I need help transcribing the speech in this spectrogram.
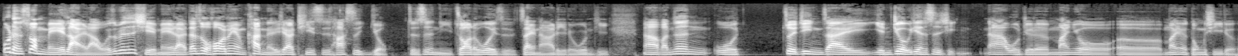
不能算没来啦，我这边是写没来，但是我后面看了一下，其实它是有，只是你抓的位置在哪里的问题。那反正我最近在研究一件事情，那我觉得蛮有呃蛮有东西的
